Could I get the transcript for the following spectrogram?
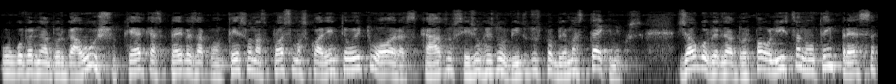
O governador gaúcho quer que as prévias aconteçam nas próximas 48 horas, caso sejam resolvidos os problemas técnicos. Já o governador paulista não tem pressa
